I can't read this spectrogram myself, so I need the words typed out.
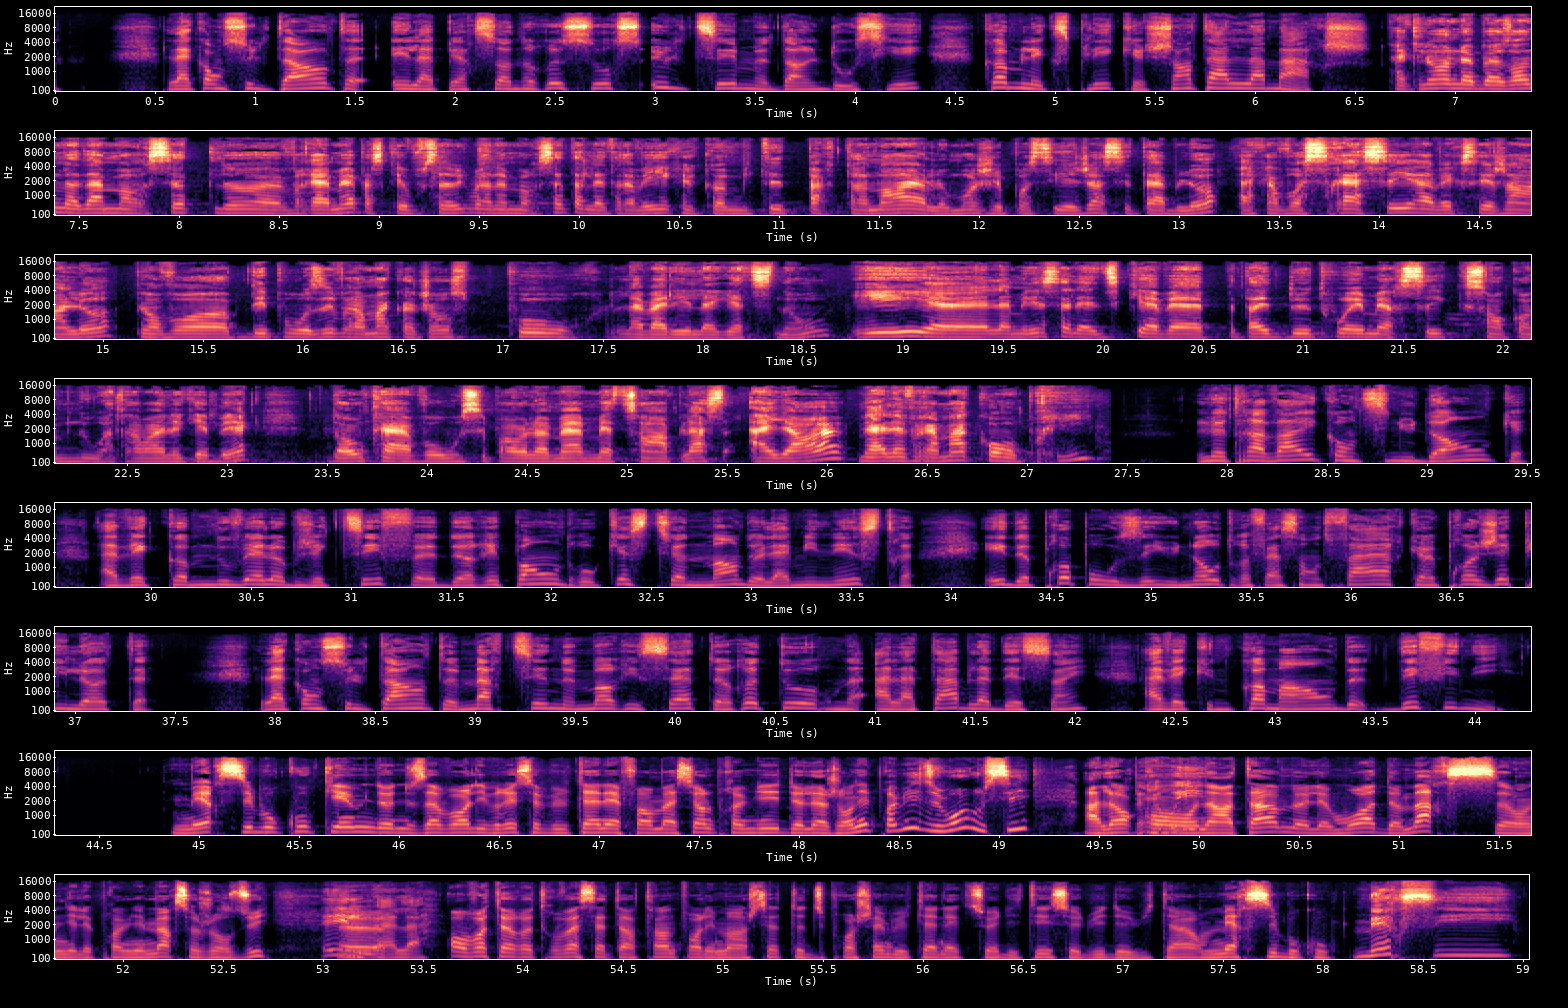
La consultante est la personne ressource ultime dans le dossier, comme l'explique Chantal Lamarche. Fait que là, on a besoin de Mme Morissette, là, vraiment, parce que vous savez que Mme Morissette, elle a travaillé avec un comité de partenaires. Là. Moi, j'ai pas siégé à ces tables-là. Fait qu'elle va se rassurer avec ces gens-là, puis on va déposer vraiment quelque chose pour la vallée de la Gatineau. Et euh, la ministre, elle a dit qu'il y avait peut-être deux, trois MRC qui sont comme nous à travers le Québec. Donc, elle va aussi probablement mettre ça en place ailleurs. Mais elle a vraiment compris. Le travail continue donc avec comme nouvel objectif de répondre aux questionnements de la ministre et de proposer une autre façon de faire qu'un projet pilote. La consultante Martine Morissette retourne à la table à dessin avec une commande définie. Merci beaucoup, Kim, de nous avoir livré ce bulletin d'information, le premier de la journée, le premier du mois aussi, alors Ben qu'on oui. entame le mois de mars. On est le 1er mars aujourd'hui. Euh, Et là là. On va te retrouver à 7h30 pour les manchettes du prochain bulletin d'actualité, celui de 8h. Merci beaucoup. Merci.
